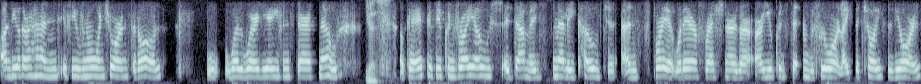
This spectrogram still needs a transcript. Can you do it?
On the other hand, if you've no insurance at all, well, where do you even start now? Yes. Okay, because you can dry out a damaged, smelly couch and, and spray it with air fresheners, or, or you could sit on the floor. Like the choice is yours.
